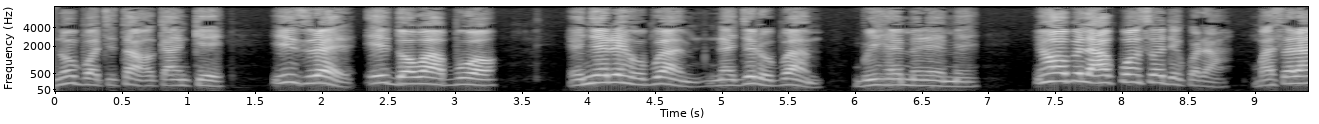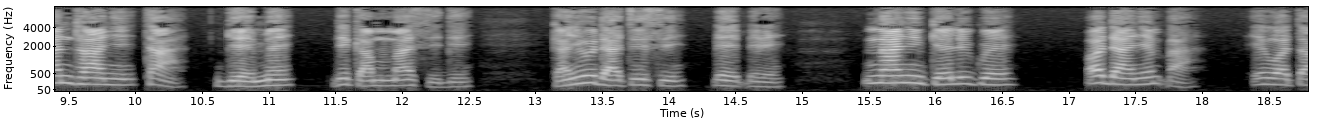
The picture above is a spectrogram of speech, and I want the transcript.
n'ụbọchị taa ọka nke Izrel ịdọwa abụọ enyere Rehoboam na Jeroboam bụ ihe mere eme. Ihe ọbụla akwụkwọ nsọ dịkwara gbasara ndụ anyị taa ga-eme dịka amụma si dị. Ka anyị hụdata isi kpee ekpere. Nna anyị nke eluigwe ọ dị anyị mkpa ịghọta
